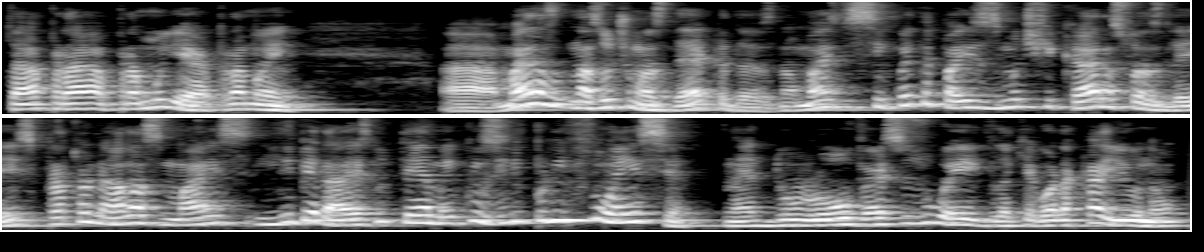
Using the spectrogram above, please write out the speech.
tá, para a mulher, para a mãe. Ah, mas nas últimas décadas, não, mais de 50 países modificaram suas leis para torná-las mais liberais no tema, inclusive por influência né, do Roe versus Wade, que agora caiu. não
